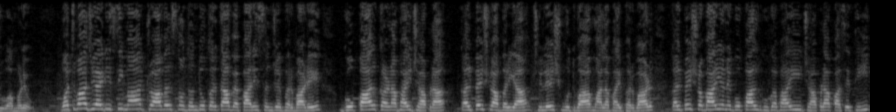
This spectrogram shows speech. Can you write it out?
જોવા મળ્યો. વટવા જીઆઈડીસીમાં ટ્રાવેલ્સનો ધંધો કરતા વેપારી સંજય ભરવાડે ગોપાલ, કર્ણાભાઈ ઝાપડા, કલ્પેશ લાબરિયા જિલેશ મુધવા, માલાભાઈ ભરવાડ, કલ્પેશ રબારી અને ગોપાલ ગુગાભાઈ ઝાપડા પાસેથી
